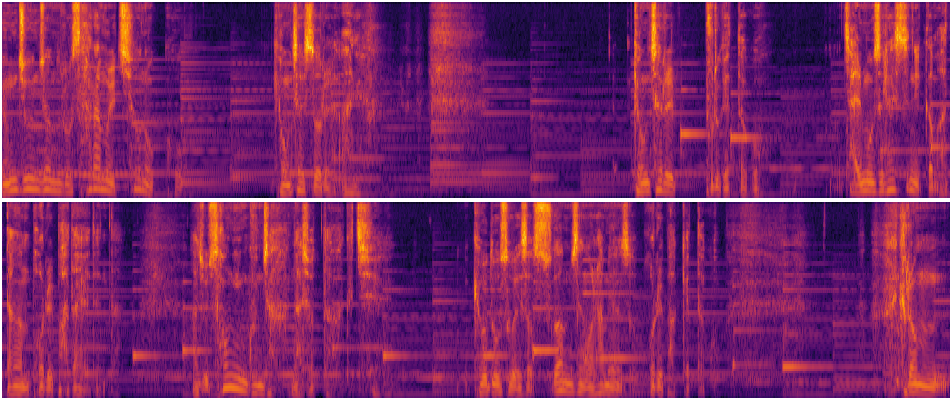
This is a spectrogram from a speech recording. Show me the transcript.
음주운전으로 사람을 치워놓고 경찰서를 아니야 경찰을 부르겠다고 잘못을 했으니까 마땅한 벌을 받아야 된다. 아주 성인 군자 나셨다 그치? 교도소에서 수감 생활 하면서 벌을 받겠다고. 그럼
